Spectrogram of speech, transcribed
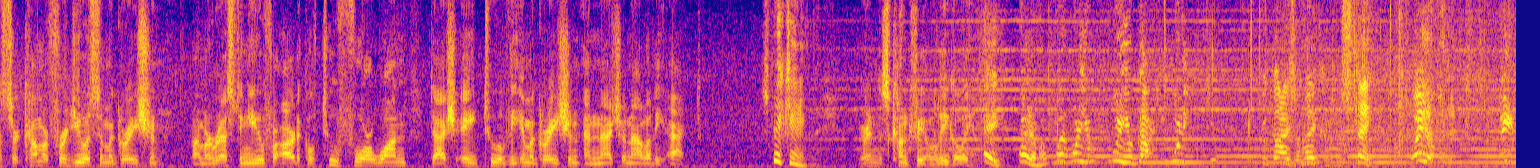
Officer Comerford, U.S. Immigration. I'm arresting you for Article 241-82 of the Immigration and Nationality Act. Speak English. You're in this country illegally. Hey, wait a minute. What, what do you what do you got? What do you, you guys are making a mistake. Wait a minute. Wait.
